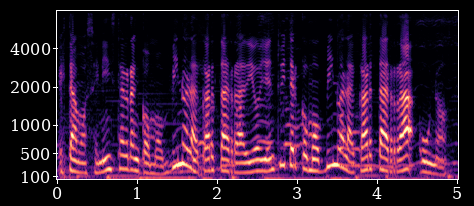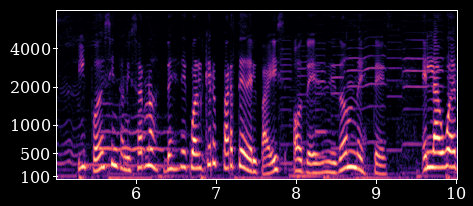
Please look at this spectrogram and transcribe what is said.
Estamos en Instagram como Vino la Carta Radio y en Twitter como Vino la Carta Ra1. Y podés sintonizarnos desde cualquier parte del país o desde donde estés. En la web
